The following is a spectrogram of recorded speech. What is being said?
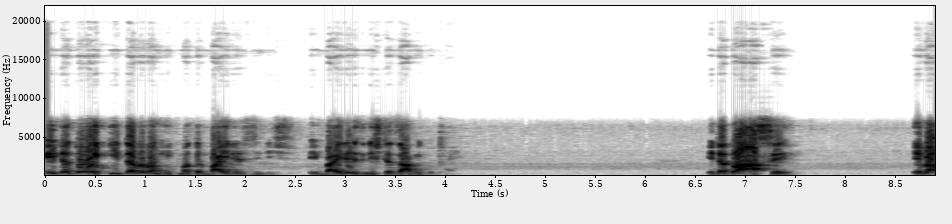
এটা তো ওই কিতাব এবং হিকমতের বাইরের জিনিস। এই বাইরের জিনিসটা যাবে কোথায়? এটা তো আছে। এবং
